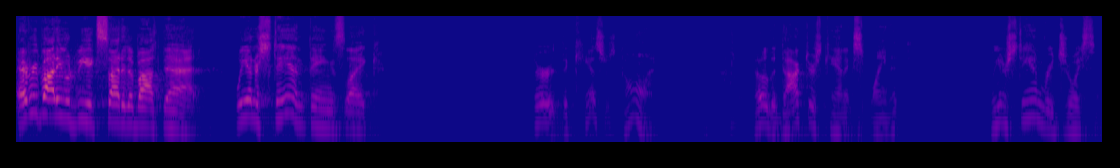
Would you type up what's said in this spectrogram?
Everybody would be excited about that. We understand things like, sir, the cancer's gone. I don't know. The doctors can't explain it. We understand rejoicing.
